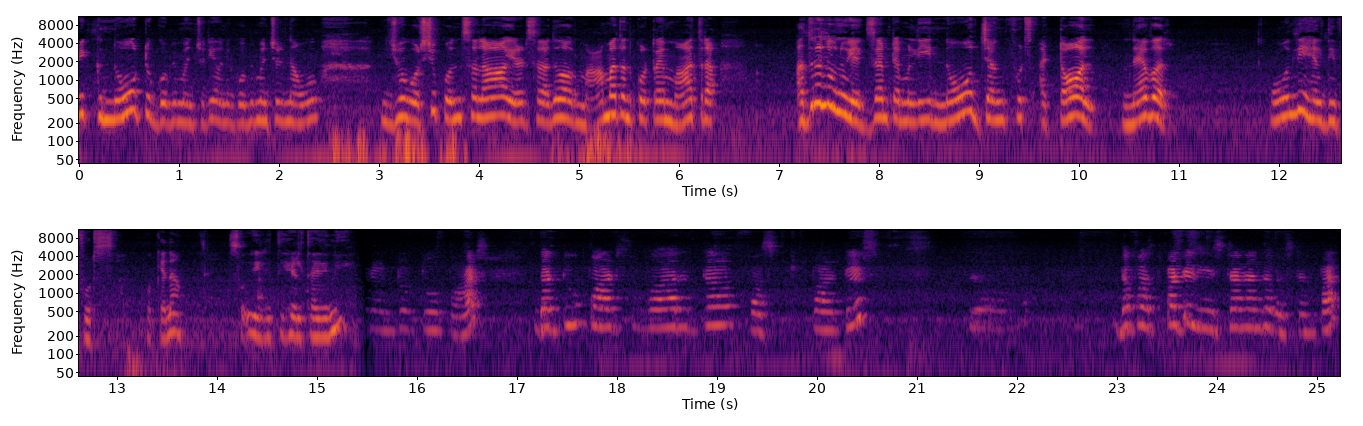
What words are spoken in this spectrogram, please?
big note gobi manchurian. ಅವನಿಗೆ ಗೋಬಿ ಮಂಚೂರಿ ನಾವು ನಿಜ ವರ್ಷಕ್ಕೆ ಒಂದು ಸಲ ಎರಡು ಸಲ ಅದು ಅವ್ರ ಮಾಮ ತಂದು ಕೊಟ್ಟರೆ ಮಾತ್ರ. ಅದರಲ್ಲೂ ಎಕ್ಸಾಮ್ ಟೈಮಲ್ಲಿ no junk foods at all ನೆವರ್ ಓನ್ಲಿ ಹೆಲ್ದಿ ಫುಡ್ಸ್ ಓಕೆನಾ ಸೊ ಈ ರೀತಿ ಹೇಳ್ತಾ ಇದ್ದೀನಿ into two parts. The two parts were the first part is uh, the first part is eastern and the western part,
